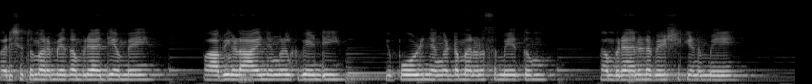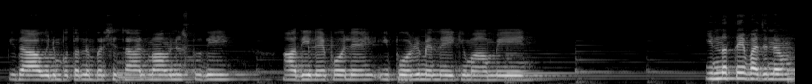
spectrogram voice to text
പരിശുദ്ധ മറിമേ തമ്പുരാന്റെ അമ്മേ പാപികളായ ഞങ്ങൾക്ക് വേണ്ടി എപ്പോഴും ഞങ്ങളുടെ മരണസമയത്തും തമ്പുരാനോട് അപേക്ഷിക്കണമേ പിതാവിനും പുത്രനും പരിശുദ്ധാത്മാവിനും സ്തുതി. ആദിയിലെ പോലെ ഇപ്പോഴും എന്നേക്കും. ആമേൻ. ഇന്നത്തെ വചനം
